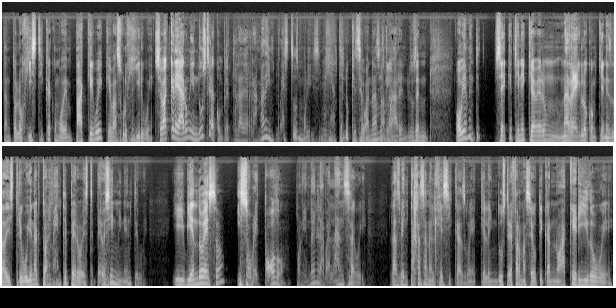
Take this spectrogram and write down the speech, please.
tanto logística como de empaque, güey, que va a surgir, güey. Se va a crear una industria completa. La derrama de impuestos, Mauricio. Imagínate lo que se van a mamar. obviamente sé que tiene que haber un, arreglo con quienes la distribuyen actualmente, pero este pedo es inminente, güey. Y viendo eso, y sobre todo, poniendo en la balanza, güey las ventajas analgésicas, güey, que la industria farmacéutica no ha querido, güey,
